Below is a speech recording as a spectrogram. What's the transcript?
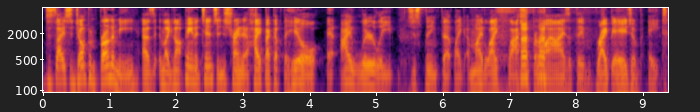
decides to jump in front of me as and like not paying attention, just trying to hike back up the hill. And I literally just think that like my life flashed in front of my eyes at the ripe age of eight.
